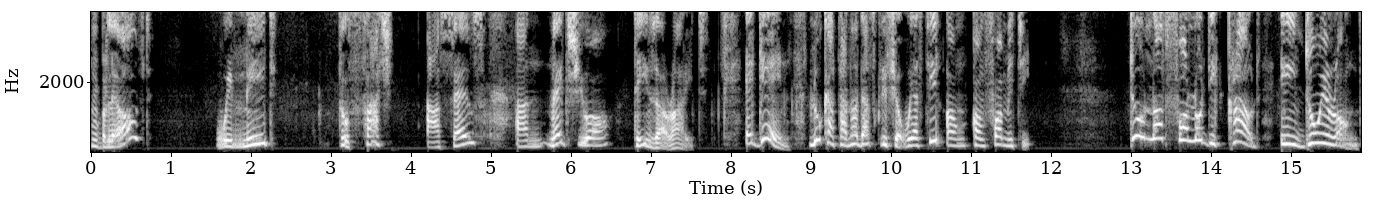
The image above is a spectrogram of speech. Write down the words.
Beloved, we need to search ourselves and make sure things are right. Again, look at another scripture. We are still on conformity. Do not follow the crowd in doing wrong.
